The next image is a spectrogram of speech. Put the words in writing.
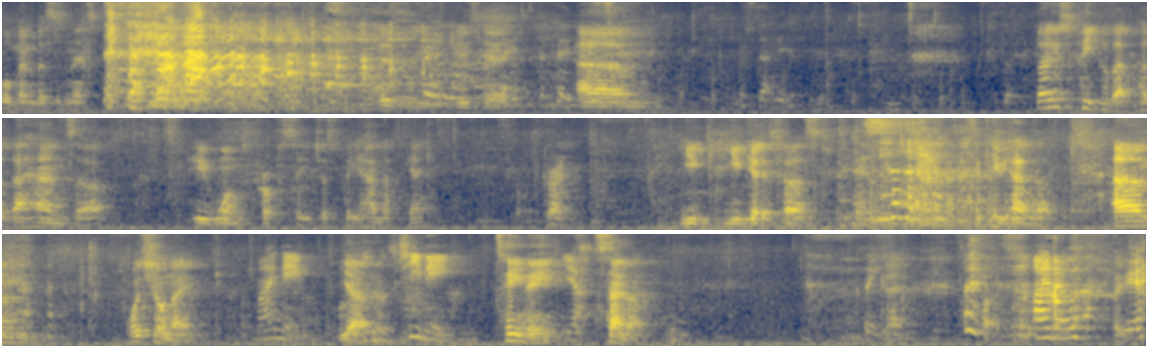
more members than this. this is who's here. Um, those people that put their hands up who want prophecy, just put your hand up again. Great. You, you get it first. so keep your hand up. Um, what's your name? My name, Yeah. Teeny. Teeny, Yeah. stand up. Thank Okay. I know. Yeah.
